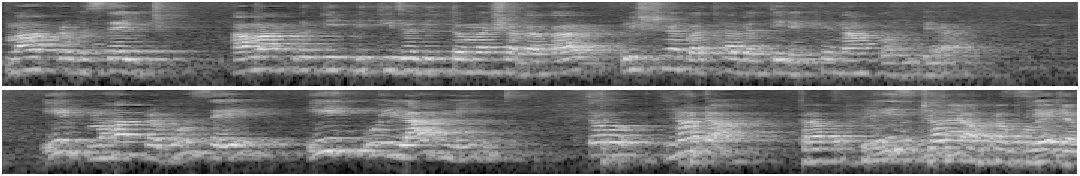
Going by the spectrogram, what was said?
Mahaprabhu said, Ama prati priti jodi toma shabakar, Krishna katha vyati rekhe na kahi behar. If Mahaprabhu said, if we love me, so no talk. Please no talk. powiedział,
